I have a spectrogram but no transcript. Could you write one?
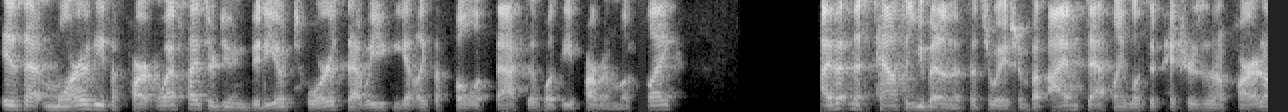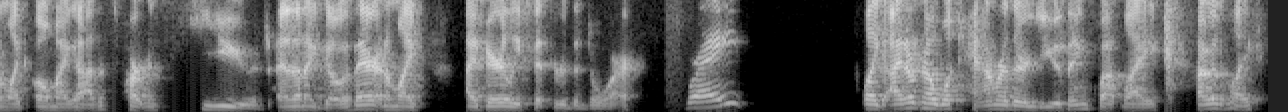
is that more of these apartment websites are doing video tours. That way you can get like the full effect of what the apartment looks like. I bet Miss Townsend, you've been in this situation, but I've definitely looked at pictures of an apartment. I'm like, oh my God, this apartment's huge. And then I go there and I'm like, I barely fit through the door. Right? Like, I don't know what camera they're using, but like, I was like,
